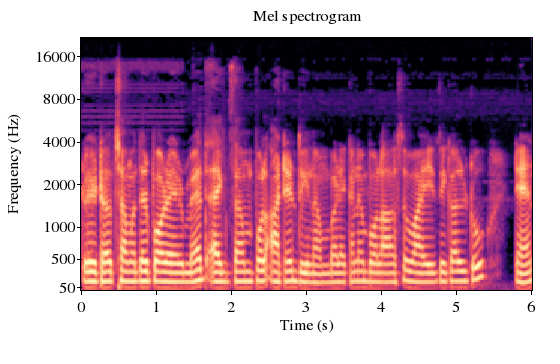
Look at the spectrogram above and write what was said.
তো এটা হচ্ছে আমাদের পরের ম্যাথ এক্সাম্পল আটের দুই নাম্বার। এখানে বলা আছে y is equal to tan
